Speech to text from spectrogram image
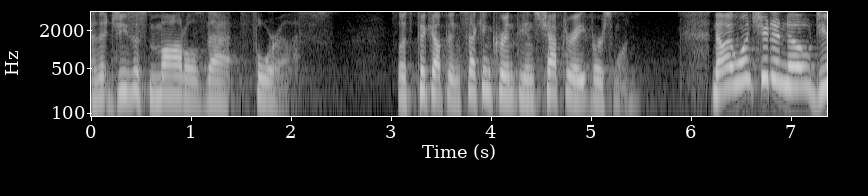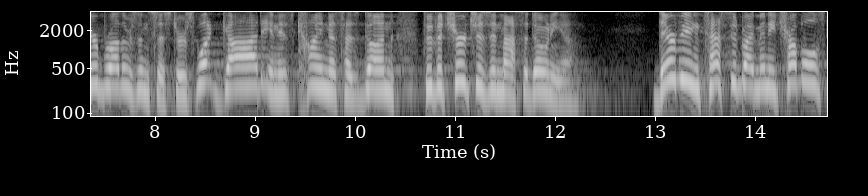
and that Jesus models that for us. So let's pick up in 2 Corinthians chapter 8 verse 1. Now, I want you to know, dear brothers and sisters, what God in his kindness has done through the churches in Macedonia. They're being tested by many troubles,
